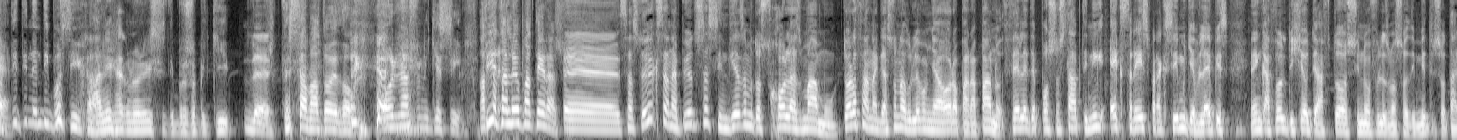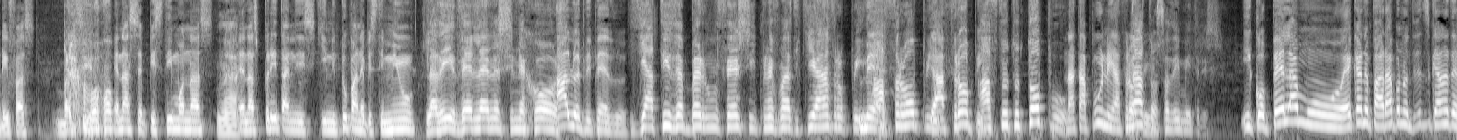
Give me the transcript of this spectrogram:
Αυτή την εντύπωση είχα. αν είχα γνωρίσει την προσωπική. Ναι. Δεν σταματώ εδώ. Μπορεί να σου είναι και εσύ. Αυτά τα λέει ο πατέρας σου. Ε, σας το είχα ξαναπεί ότι σας συνδύαζα με το σχόλασμά μου. Τώρα θα αναγκαστώ να δουλεύω μια ώρα παραπάνω. Θέλετε ποσοστά από την έξτρα ίσπραξή μου και βλέπεις. Δεν είναι καθόλου τυχαίο ότι αυτός είναι ο φίλος μας ο Δημήτρης ο Ταρίφας. Μπράβο. Ένας επιστήμονας, Ναι. ένας πρίτανης κινητού πανεπιστημίου. Δηλαδή δεν λένε συνεχώς. Άλλου επίπεδου. Γιατί δεν παίρνουν θέση οι πνευματικοί άνθρωποι, Ναι. ανθρώποι, Οι ανθρώποι. αυτού του τόπου; Να τα πούνε οι άνθρωποι. Νάτος ο Δημήτρης. Η κοπέλα μου έκανε παράπονο ότι δεν της κάνατε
